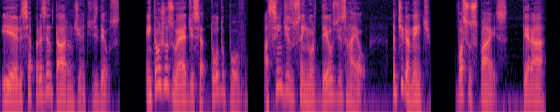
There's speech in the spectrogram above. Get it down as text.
e eles se apresentaram diante de Deus. Então Josué disse a todo o povo: Assim diz o Senhor Deus de Israel: Antigamente, vossos pais, Terá,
